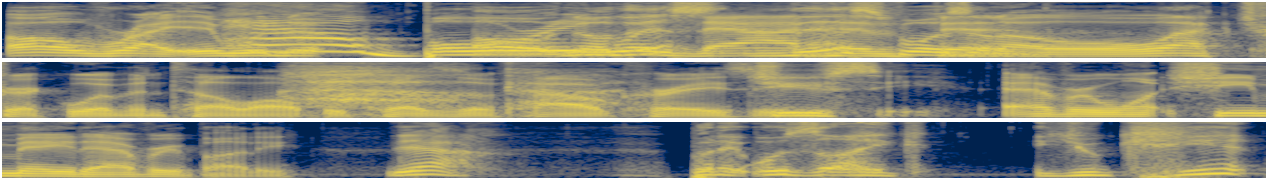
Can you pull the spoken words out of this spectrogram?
oh, right. It How boring oh, no, would this, that This have was been? an electric women tell all oh, because of how crazy, Juicy. Everyone, she made everybody. Yeah. But it was like you can't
